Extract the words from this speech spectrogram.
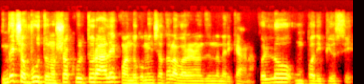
Invece ho avuto uno shock culturale quando ho cominciato a lavorare in un'azienda americana. Quello un po' di più sì.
